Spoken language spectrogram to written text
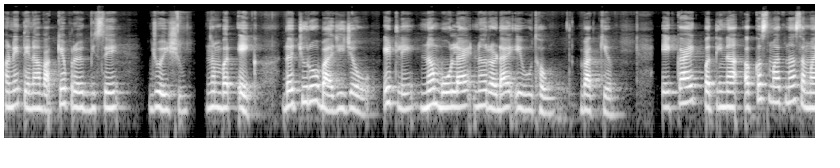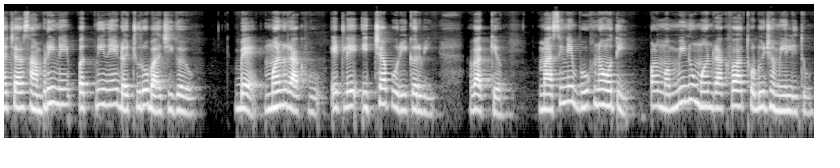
અને તેના વાક્યપ્રયોગ વિશે જોઈશું. નંબર એક, ડચુરો બાજી જવો એટલે ન બોલાય, ન રડાય એવું થવું. વાક્ય, એકાએક પતિના અકસ્માતના સમાચાર સાંભળીને પત્નીને ડચુરો બાજી ગયો. બે, મન રાખવું એટલે ઈચ્છા પૂરી કરવી. વાક્ય, માસીને ભૂખ નહોતી, પણ મમ્મીનું મન રાખવા થોડું જમી લીધું.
